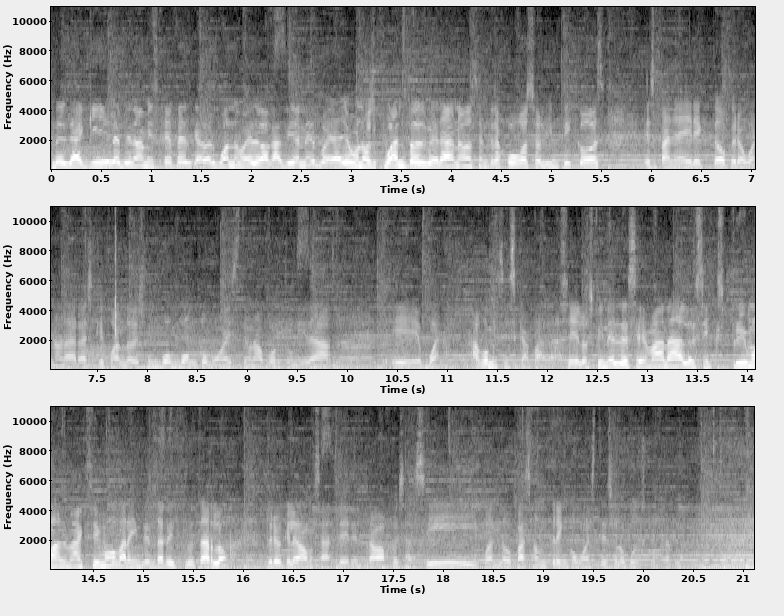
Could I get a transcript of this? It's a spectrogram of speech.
Desde aquí le pido a mis jefes que a ver cuándo me voy de vacaciones, porque ya llevo unos cuantos veranos entre Juegos Olímpicos, España directo, pero bueno, la verdad es que cuando es un bombón como este, una oportunidad, eh, bueno, hago mis escapadas. ¿eh? Los fines de semana los exprimo al máximo para intentar disfrutarlo, pero ¿qué le vamos a hacer? El trabajo es así y cuando pasa un tren como este solo puedes cogerlo.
